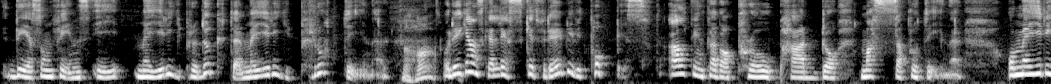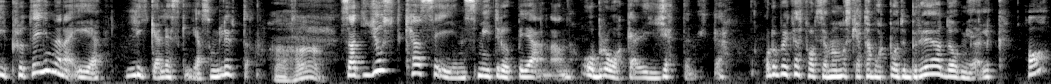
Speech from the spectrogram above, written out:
det som finns i mejeriprodukter, mejeriproteiner. Och det är ganska läskigt för det har blivit poppis. Allting ska vara ProPud och massa proteiner. Och mejeriproteinerna är lika läskiga som gluten. Så att just kasein smiter upp i hjärnan och bråkar jättemycket. Och då brukar folk säga, man måste ta bort både bröd och mjölk. Ja,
